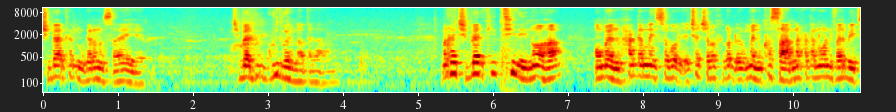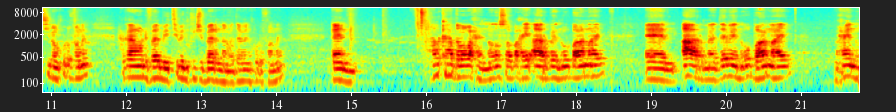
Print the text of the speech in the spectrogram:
jibaarkan ma garanaysaa jibaarka guud waynu la dagaalamay marka jibaarkii tiday noo ahaa on baynu xaggana isagoo jajaba kaga baynu ka saarnay xaggana one divided by t baan ku dhufanay xaggana one divided by t baynu ku jibaaranaa maadaama aynu ku dhufanay. Halka haddaba waxay nooga soo baxay r baynu u baahannahay r maadaamaaynu u baahannahay maxaynu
